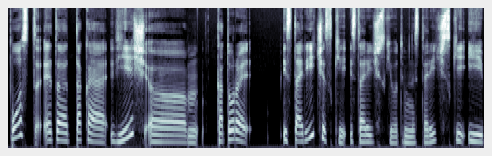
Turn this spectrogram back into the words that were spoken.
пост – это такая вещь, которая исторически, исторически, вот именно исторически и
